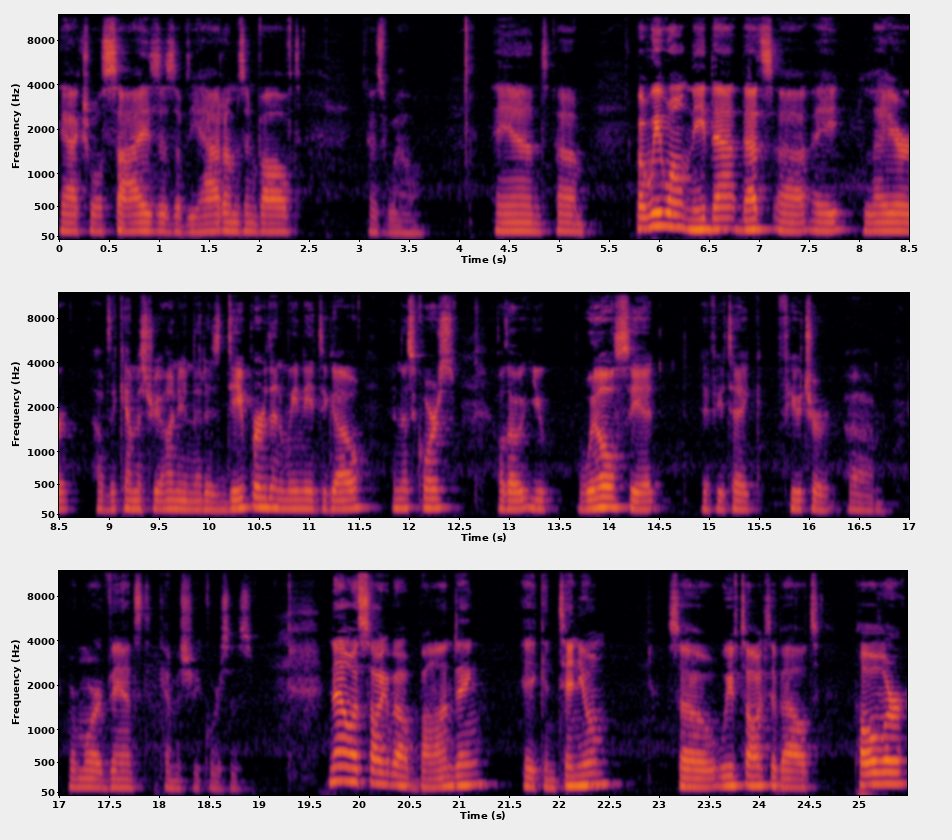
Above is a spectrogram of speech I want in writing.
the actual sizes of the atoms involved as well. And um, but we won't need that. That's uh, a layer of the chemistry onion that is deeper than we need to go in this course, although you will see it if you take future um, or more advanced chemistry courses. Now let's talk about bonding a continuum. So we've talked about polar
